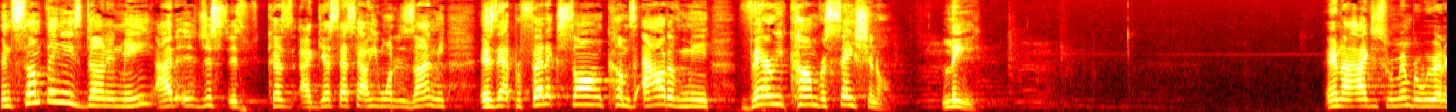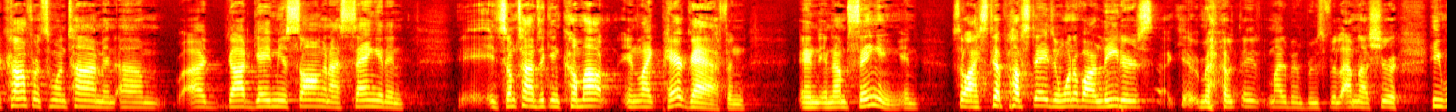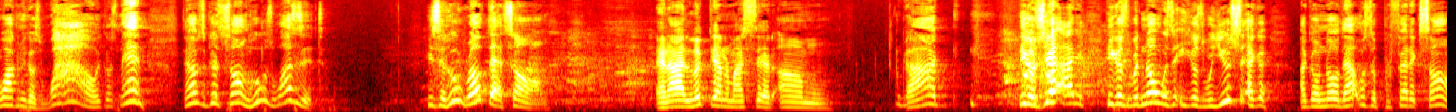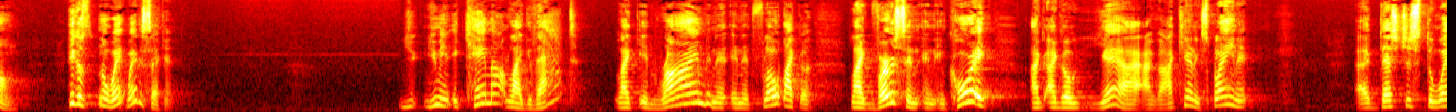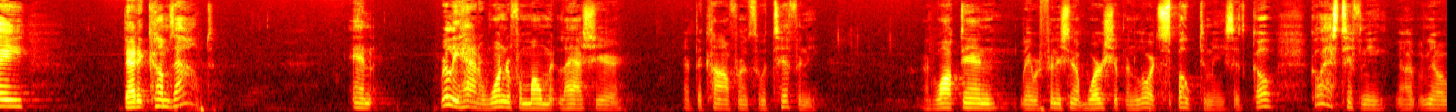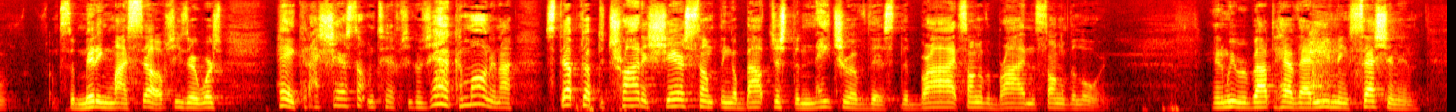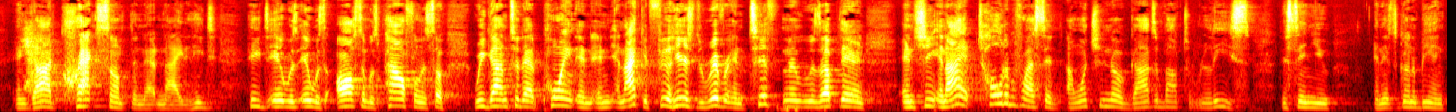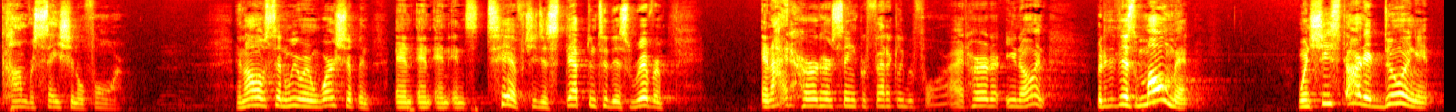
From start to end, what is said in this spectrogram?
And something he's done in me, I, it just is because I guess that's how he wanted to design me, is that prophetic song comes out of me very conversationally. And I, just remember we were at a conference one time, and um, I, God gave me a song, and I sang it, and, and sometimes it can come out in like paragraph, and, and, and I'm singing. And so I step off stage, and one of our leaders, I can't remember, it might have been Bruce Phillips, I'm not sure. He walked me and goes, Wow. He goes, Man, that was a good song. Whose was it? He said, Who wrote that song? And I looked at him, I said, um, God. He goes, Yeah. I, he goes, But no, was it? He goes, Well, you say, I go, I go, No, that was a prophetic song. He goes, No, wait, wait a second. You, you mean it came out like that? Like it rhymed and it, and it flowed like a like verse and, and, and chorus? I, I go, yeah, I, I can't explain it. Uh, that's just the way that it comes out. And really had a wonderful moment last year at the conference with Tiffany. I walked in, they were finishing up worship, and the Lord spoke to me. He said, Go, go ask Tiffany. Uh, you know, I'm submitting myself. She's there worship. Hey, could I share something, Tiff? She goes, Yeah, come on. And I stepped up to try to share something about just the nature of this the bride, song of the bride, and the song of the Lord and we were about to have that evening session, and, and God cracked something that night. And he, he, it, was, it was awesome, it was powerful. And so we got into that point, and, and, and I could feel here's the river, and Tiffany was up there, and, and, she, and I had told her before, I said, I want you to know God's about to release this in you, and it's going to be in conversational form. And all of a sudden, we were in worship, and, and, and, and, and Tiff, she just stepped into this river. And I had heard her sing prophetically before. I had heard her, you know, and, but at this moment, when she started doing it,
